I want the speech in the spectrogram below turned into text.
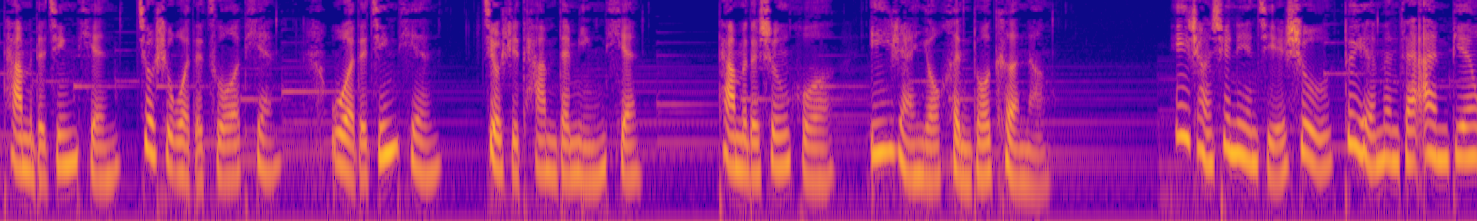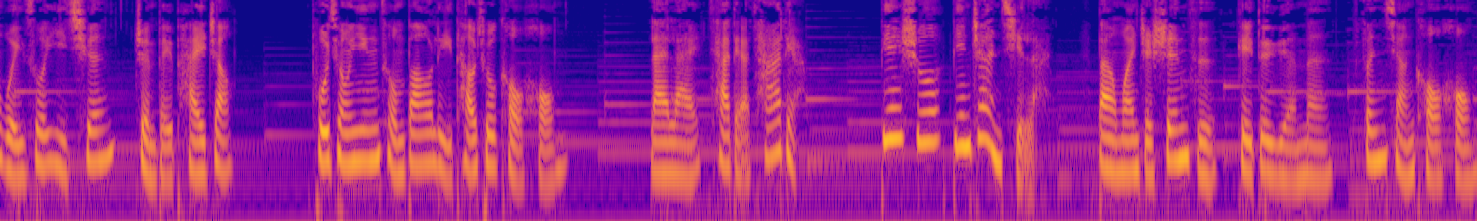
他们的今天就是我的昨天，我的今天就是他们的明天，他们的生活依然有很多可能。”一场训练结束，队员们在岸边围坐一圈，准备拍照。蒲琼英从包里掏出口红，来来，擦点擦点边说边站起来，半弯着身子给队员们分享口红。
